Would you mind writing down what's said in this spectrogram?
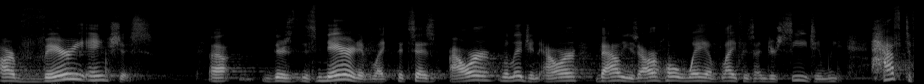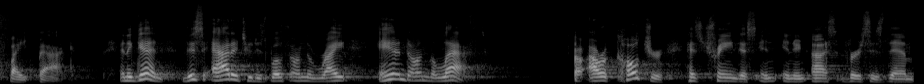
are very anxious. Uh, there's this narrative like that says our religion, our values, our whole way of life is under siege, and we have to fight back. And again, this attitude is both on the right and on the left. Our culture has trained us in, in, an us versus them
